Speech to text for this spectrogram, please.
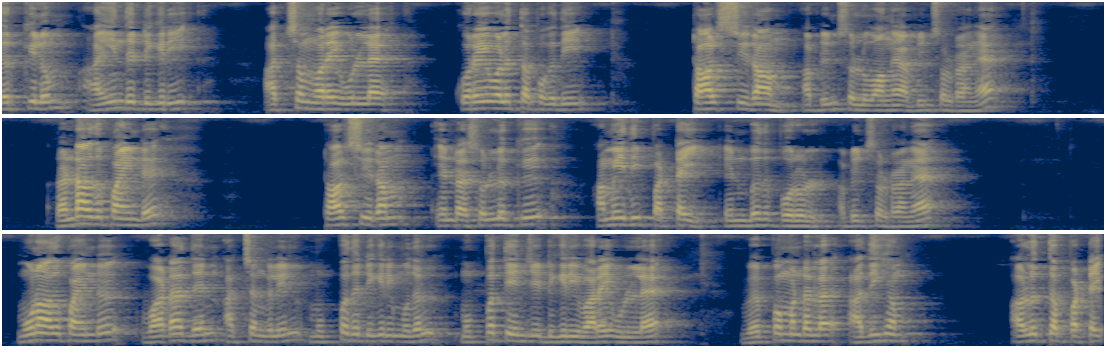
தெற்கிலும் ஐந்து டிகிரி அச்சம் வரை உள்ள குறைவழுத்த பகுதி டால் ஸ்ரீராம் அப்படின்னு சொல்லுவாங்க அப்படின்னு சொல்கிறாங்க ரெண்டாவது பாயிண்ட்டு டால் ஸ்ரீராம் என்ற சொல்லுக்கு அமைதி பட்டை என்பது பொருள் அப்படின்னு சொல்கிறாங்க மூணாவது பாயிண்ட்டு வட தென் அச்சங்களில் முப்பது டிகிரி முதல் முப்பத்தி அஞ்சு டிகிரி வரை உள்ள வெப்பமண்டல அதிகம் அழுத்தப்பட்டை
